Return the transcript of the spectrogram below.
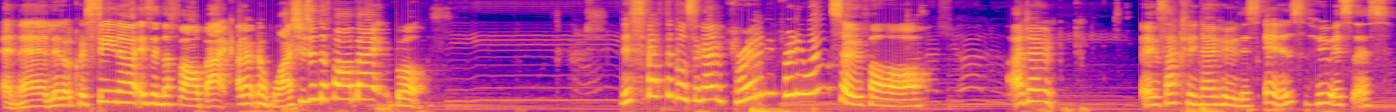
And then little Christina is in the far back. I don't know why she's in the far back, but this festivals are going pretty, pretty well so far. I don't exactly know who this is. Who is this?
